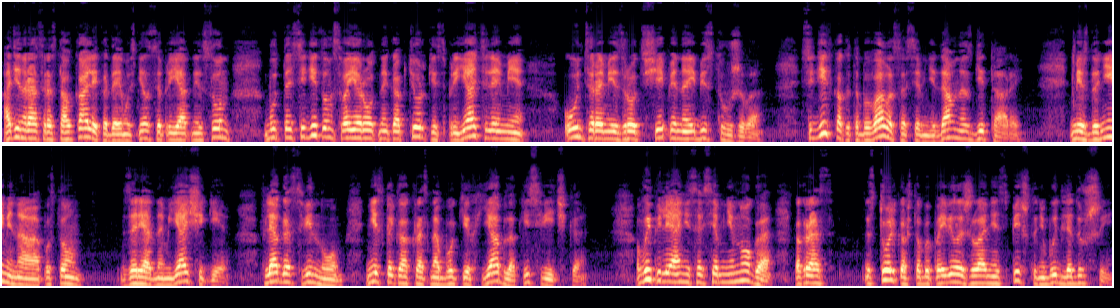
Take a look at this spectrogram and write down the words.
Один раз растолкали, когда ему снился приятный сон, будто сидит он в своей ротной коптерке с приятелями, унтерами из рот Щепина и Бестужева. Сидит, как это бывало совсем недавно, с гитарой. Между ними на пустом зарядном ящике фляга с вином, несколько краснобоких яблок и свечка. Выпили они совсем немного, как раз столько, чтобы появилось желание спеть что-нибудь для души.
